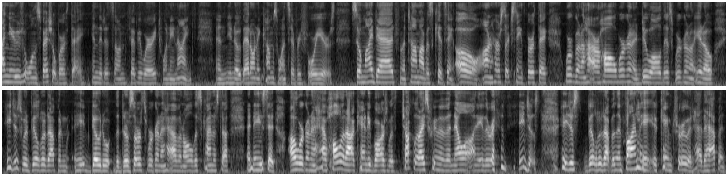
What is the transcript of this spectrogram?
unusual and special birthday in that it's on February 29th. And, you know, that only comes once every four years. So my dad, from the time I was a kid, saying, oh, on her 16th birthday, we're going to hire a hall, we're going to do all this, we're going to, you know, he just would build it up and he'd go to the desserts we're going to have and all this kind of stuff. And he said, oh, we're going to have hollowed out candy bars with chocolate ice cream and vanilla on either end. he just, he just built it up. And then finally it came true, it had to happen.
